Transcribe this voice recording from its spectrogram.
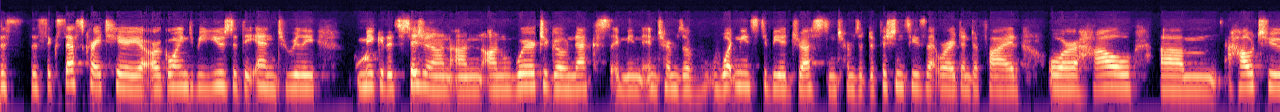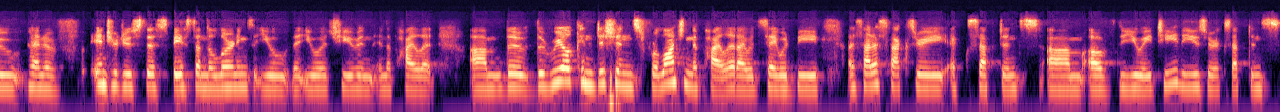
this, the success criteria are going to be used at the end to really make a decision on, on, on where to go next. I mean, in terms of what needs to be addressed in terms of deficiencies that were identified or how, um, how to kind of introduce this based on the learnings that you, that you achieve in, in the pilot. Um, the, the real conditions for launching the pilot, I would say would be a satisfactory acceptance um, of the UAT, the user acceptance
